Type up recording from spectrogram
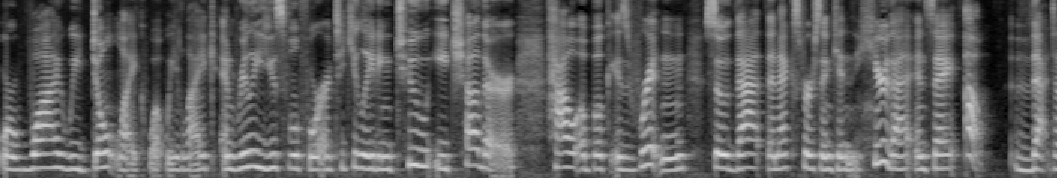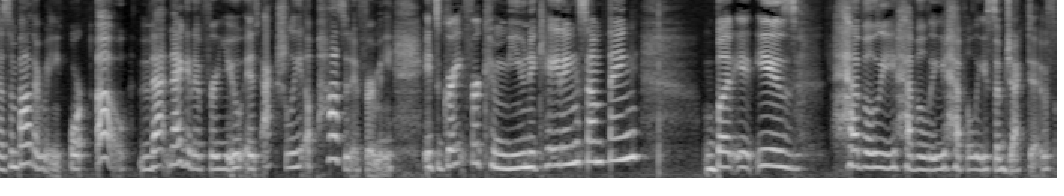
or why we don't like what we like, and really useful for articulating to each other how a book is written so that the next person can hear that and say, oh, that doesn't bother me. Or, oh, that negative for you is actually a positive for me. It's great for communicating something, but it is heavily, heavily, heavily subjective.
